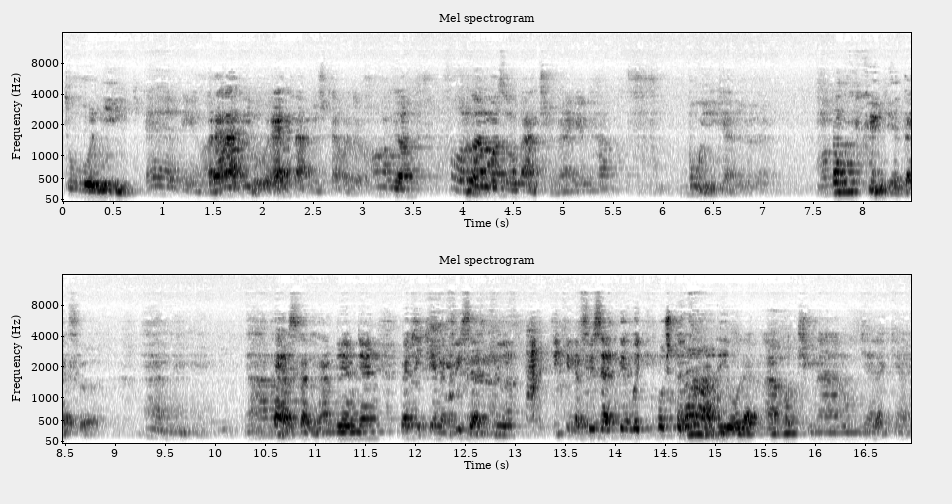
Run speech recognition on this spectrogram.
túl így, Ervin, a rádió, reklám, és te vagy a hangja, forgalmazó bácsi meg, hát bújik előle. Mondom, hogy küldjétek föl. Ja, hát persze, nem jönjen, mert ki kéne fizetni. Ki kéne fizetni, hogy itt most a rádió reklámot csinálunk, gyerekek.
